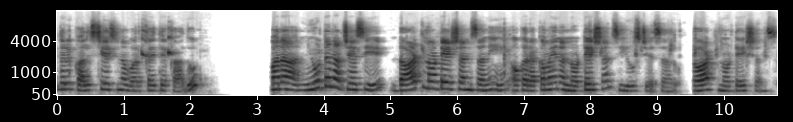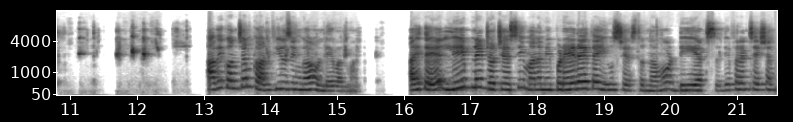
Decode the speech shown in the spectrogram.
ఇద్దరు కలిసి చేసిన వర్క్ అయితే కాదు. మన న్యూటన్ వచ్చేసి డాట్ నోటేషన్స్ అని ఒక రకమైన నోటేషన్స్ యూస్ చేశారు. డాట్ నోటేషన్స్ అవి కొంచెం కన్ఫ్యూజింగ్గా ఉండేవన్నమాట. అయితే లీబ్నెడ్జ్ వచ్చేసి మనం ఇప్పుడు ఏదైతే యూస్ చేస్తున్నామో డిఎక్స్ డిఫరెన్సియేషన్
